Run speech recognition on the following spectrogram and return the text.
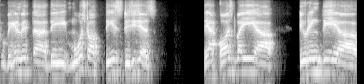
to begin with, uh, the most of these diseases they are caused by uh, during the uh,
